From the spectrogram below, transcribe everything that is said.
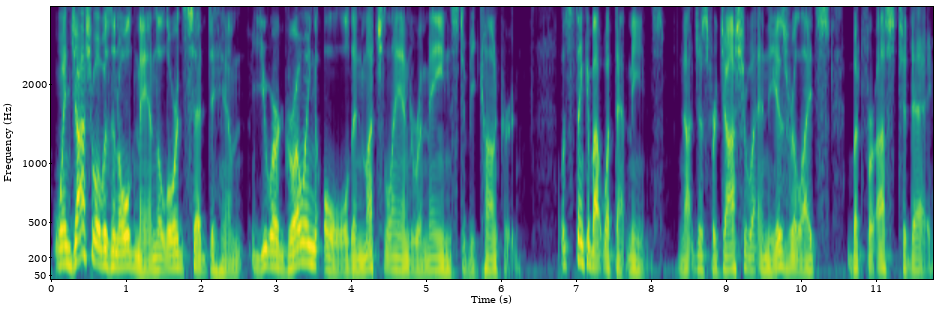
When Joshua was an old man, the Lord said to him, You are growing old, and much land remains to be conquered. Let's think about what that means, not just for Joshua and the Israelites, but for us today.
